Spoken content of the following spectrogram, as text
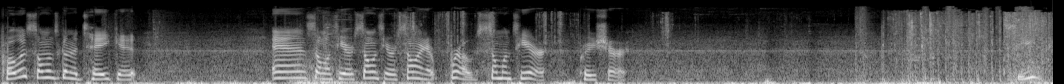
Probably someone's gonna take it. And someone's here, someone's here, someone here. Bro, someone's here. Pretty sure. See?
